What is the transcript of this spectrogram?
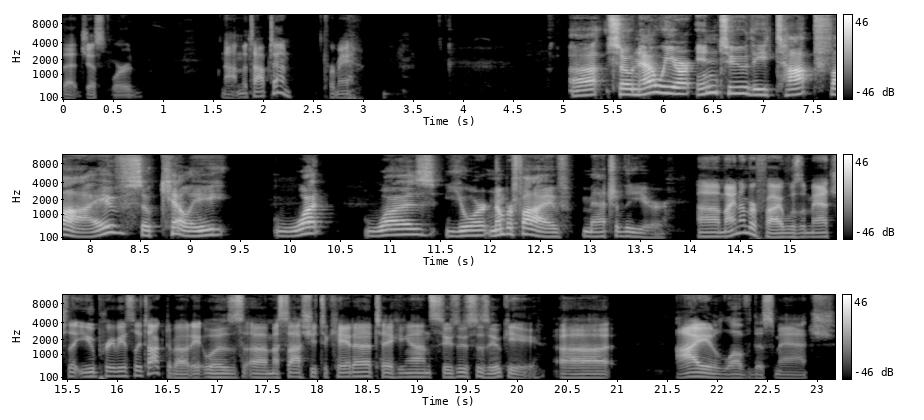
that just were not in the top 10 for me. Uh, so now we are into the top five. So, Kelly, what was your number five match of the year? Uh, my number five was a match that you previously talked about. It was uh, Masashi Takeda taking on Suzu Suzuki. Uh, I love this match.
